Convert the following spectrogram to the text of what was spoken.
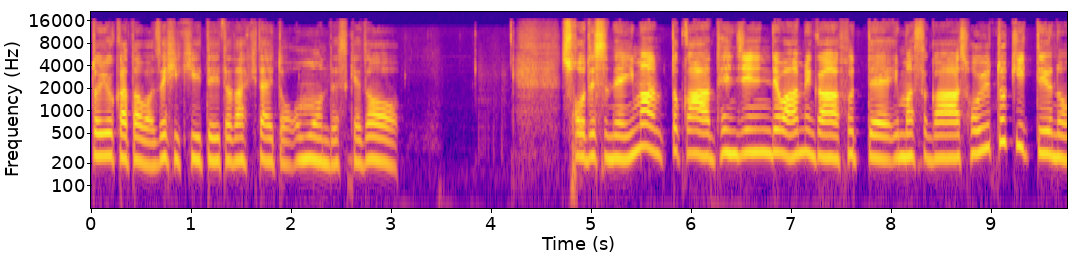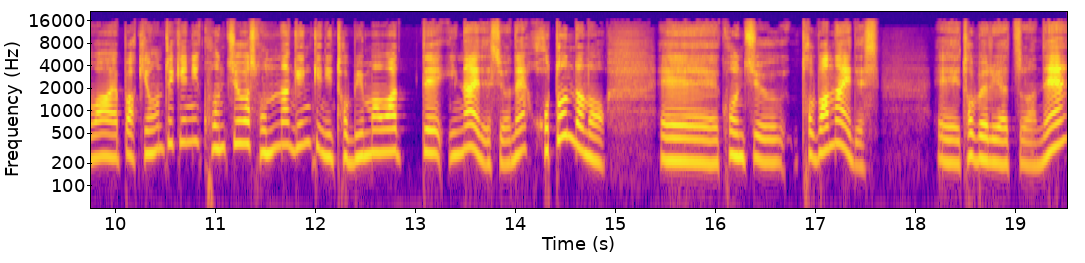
という方はぜひ聞いていただきたいと思うんですけど、そうですね。今とか天神では雨が降っていますが、そういう時っていうのは、やっぱ基本的に昆虫はそんな元気に飛び回っていないですよね。ほとんどの、えー昆虫飛ばないです。えー飛べるやつはね。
